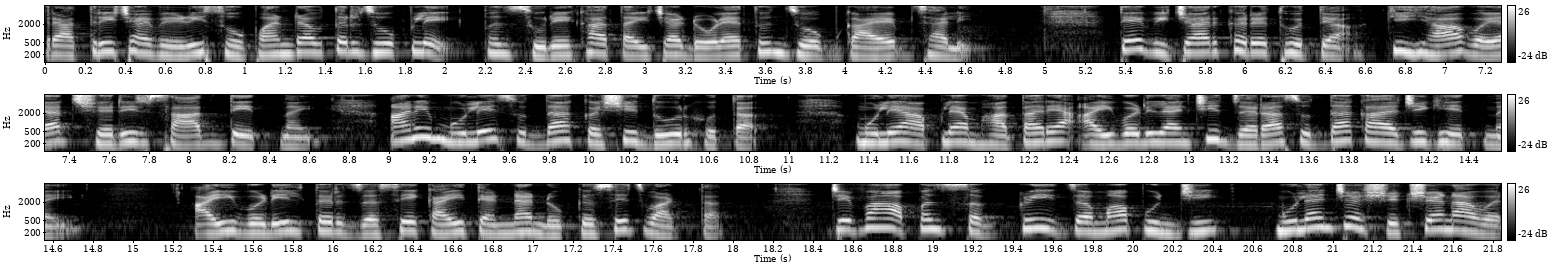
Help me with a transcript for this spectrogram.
रात्रीच्या वेळी सोपानराव तर झोपले पण सुरेखाताईच्या डोळ्यातून झोप गायब झाली. ते विचार करत होत्या की ह्या वयात शरीर साथ देत नाही आणि मुलेसुद्धा कशी दूर होतात. मुले आपल्या म्हाताऱ्या आईवडिलांची जरासुद्धा काळजी घेत नाही. आई वडील तर जसे काही त्यांना नकोसेच वाटतात. जेव्हा आपण सगळी जमापुंजी मुलांच्या शिक्षणावर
